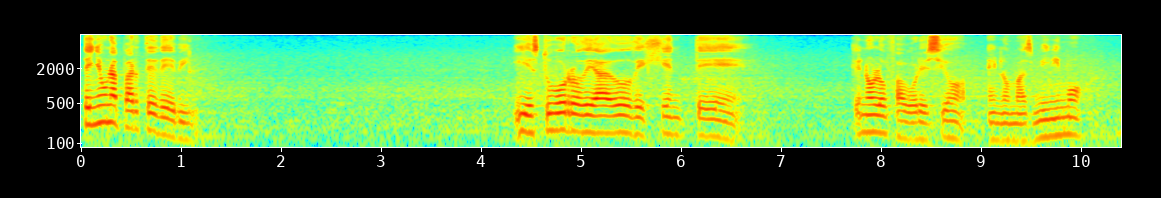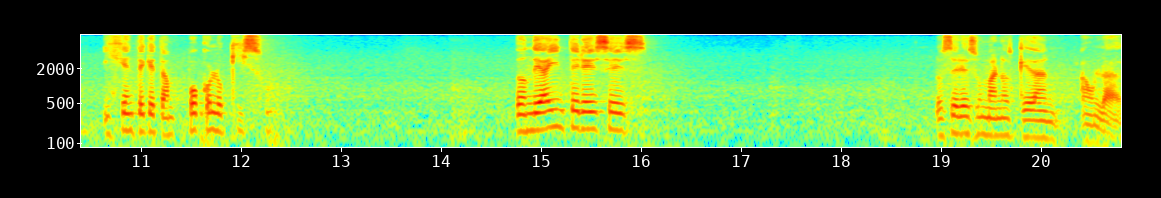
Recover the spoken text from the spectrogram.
tenía una parte débil y estuvo rodeado de gente que no lo favoreció en lo más mínimo y gente que tampoco lo quiso. Donde hay intereses, los seres humanos quedan a un lado.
